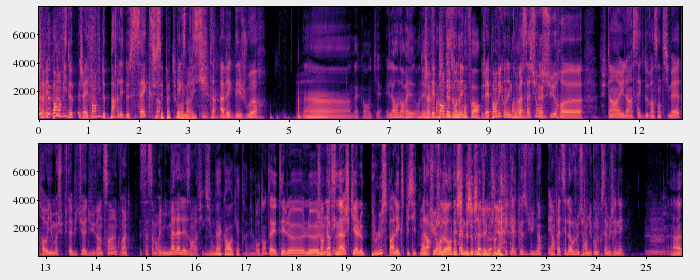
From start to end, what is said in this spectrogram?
j'avais pas envie de, j'avais pas envie de parler de sexe Tu sais pas tout, explicite avec des joueurs. Ah, d'accord, ok. Et là, on aurait, on est J'avais pas envie qu'on de ait une- confort. J'avais pas envie qu'on ait une Oh conversation sur euh, putain, il a un sexe de 20 cm. oui, mais moi je suis plus habitué à du 25 ou 20. Ça, ça m'aurait mis mal à l'aise dans la fiction. D'accord, ok, très bien. Pourtant, t'as été le, le- J'en le ai fait- personnage qui a le plus parlé explicitement Alors, de cul en dehors en des fait, scènes de doublage. J'en ai fait quelques-unes et en fait c'est là où je me suis rendu compte que ça me gênait. Ah,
